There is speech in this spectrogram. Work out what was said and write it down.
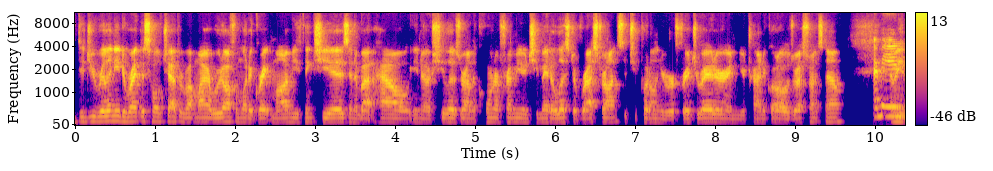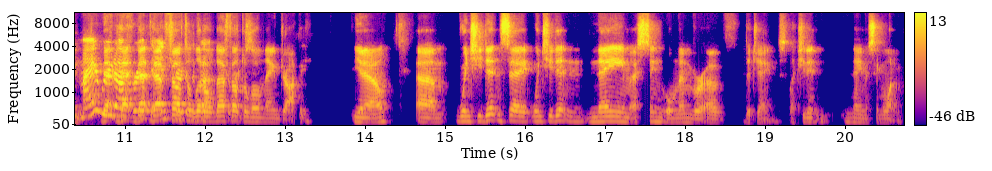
did you really need to write this whole chapter about Maya Rudolph and what a great mom you think she is and about how, you know, she lives around the corner from you and she made a list of restaurants that you put on your refrigerator and you're trying to go to all those restaurants now? I mean, I mean Maya Rudolph that, that, that, that felt a little, book, that George. felt a little name droppy you know um, when she didn't say when she didn't name a single member of the Janes, like she didn't name a single one of them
